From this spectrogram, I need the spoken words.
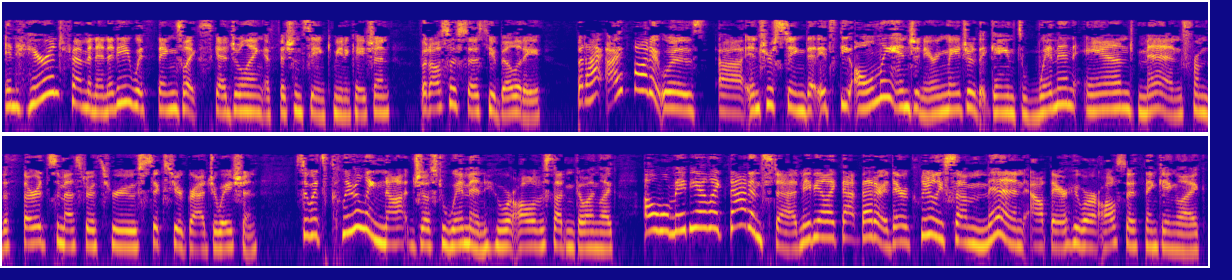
inherent femininity with things like scheduling, efficiency, and communication, but also sociability. But I, I thought it was uh, interesting that it's the only engineering major that gains women and men from the third semester through six year graduation. So it's clearly not just women who are all of a sudden going like, oh, well, maybe I like that instead. Maybe I like that better. There are clearly some men out there who are also thinking like,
